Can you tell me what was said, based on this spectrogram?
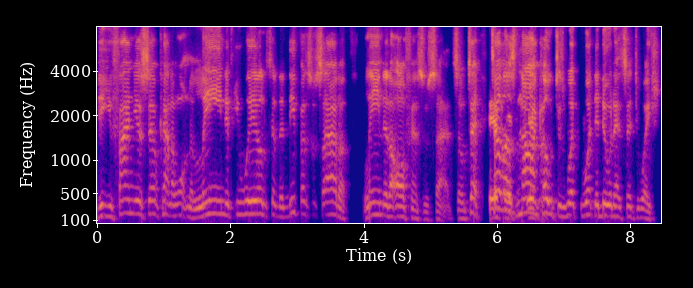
do you find yourself kind of wanting to lean, if you will, to the defensive side or lean to the offensive side? So t- tell us non-coaches what what to do in that situation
